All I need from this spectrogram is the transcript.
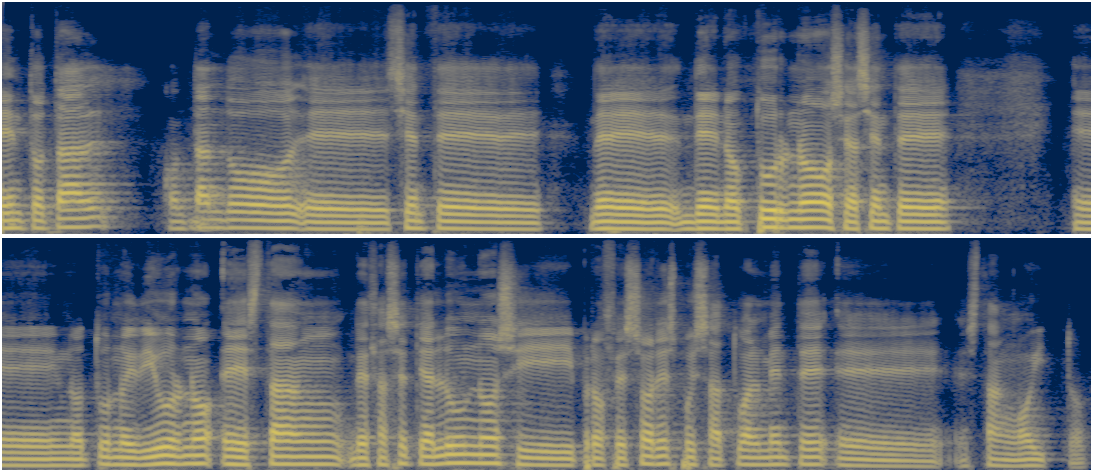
en total, contando eh, xente de, de nocturno, o sea, xente eh, nocturno e diurno, eh, están 17 alumnos e profesores, pois actualmente eh, están 8,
